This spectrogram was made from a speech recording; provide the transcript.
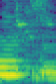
Mm-hmm.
